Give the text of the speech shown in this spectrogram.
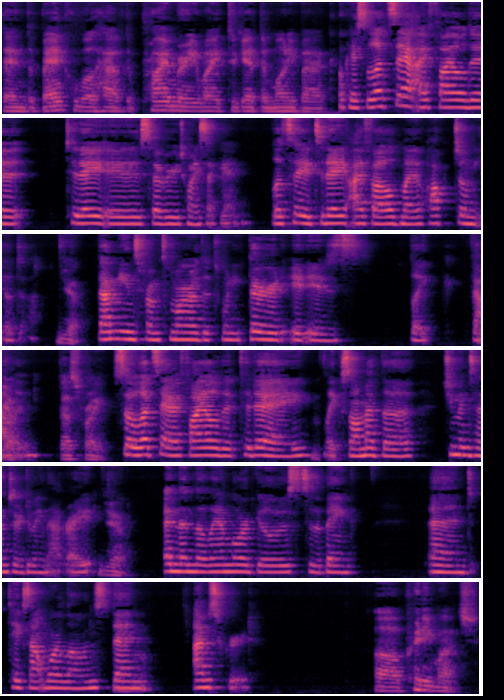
then the bank will have the primary right to get the money back. Okay, so let's say I filed it, today is February 22nd. Let's say today I filed my 확정 일자. Yeah. That means from tomorrow the 23rd, it is like valid. Yeah, that's right. So let's say I filed it today, like so I'm at the Jumin Center doing that, right? Yeah. And then the landlord goes to the bank and takes out more loans, then mm-hmm. I'm screwed. Uh pretty much.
